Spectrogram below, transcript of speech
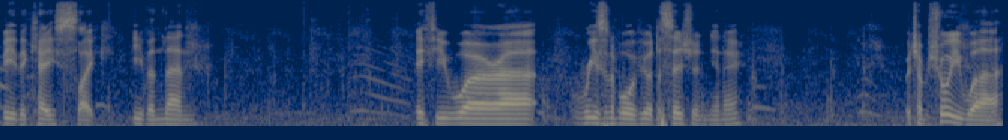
be the case, like, even then. If you were uh, reasonable with your decision, you know? Which I'm sure you were.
